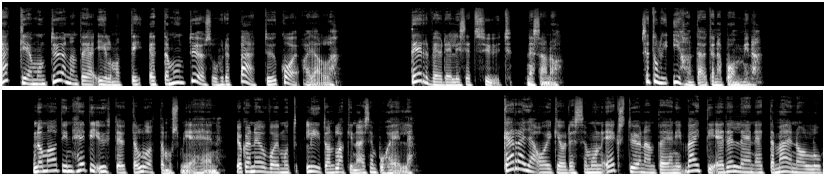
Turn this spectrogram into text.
Äkkiä mun työnantaja ilmoitti, että mun työsuhde päättyy koeajalla. Terveydelliset syyt, ne sano. Se tuli ihan täytänä pommina. No mä otin heti yhteyttä luottamusmieheen, joka neuvoi mut liiton lakinaisen puheille. Käräjäoikeudessa mun ex-työnantajani väitti edelleen, että mä en ollut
